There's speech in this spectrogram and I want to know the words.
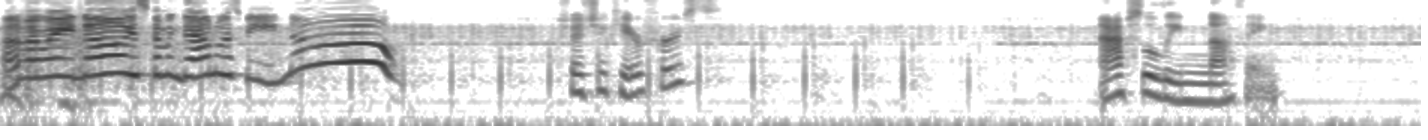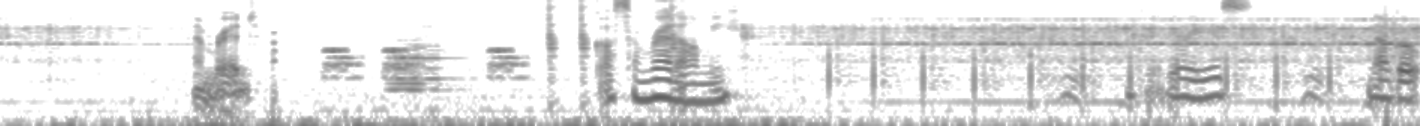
Out of my way. No, he's coming down with me. No! Should I check here first? Absolutely nothing. I'm red. Got some red on me. Okay, there he is. Now go.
